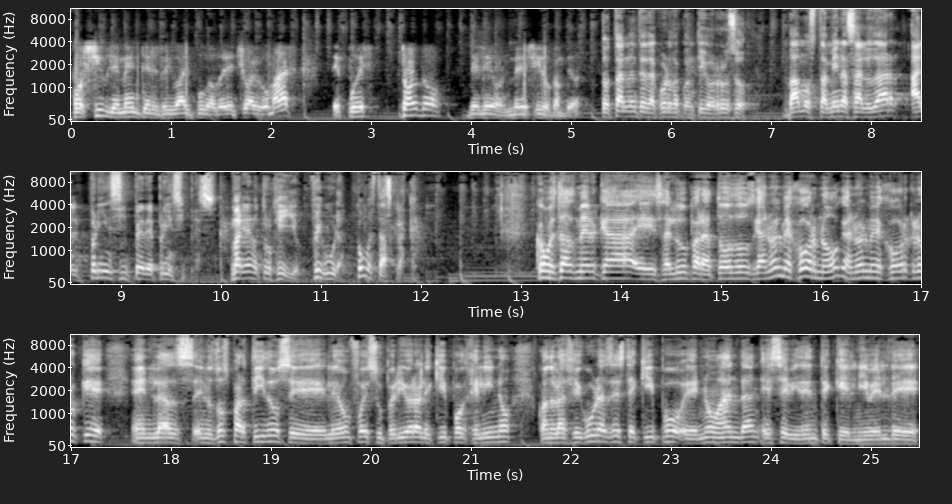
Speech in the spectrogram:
posiblemente el rival pudo haber hecho algo más. Después, todo de León, merecido campeón. Totalmente de acuerdo contigo, Ruso. Vamos también a saludar al príncipe de príncipes, Mariano Trujillo. Figura, ¿cómo estás, crack? ¿Cómo estás, Merca? Eh, saludo para todos. Ganó el mejor, ¿no? Ganó el mejor. Creo que en, las, en los dos partidos eh, León fue superior al equipo angelino. Cuando las figuras de este equipo eh, no andan, es evidente que el nivel de,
